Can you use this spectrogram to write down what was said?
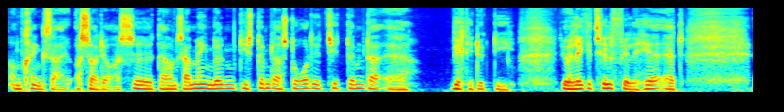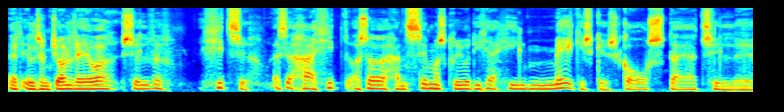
omkring sig. Og så er det også, øh, der er jo en sammenhæng mellem de, dem, der er store, det er tit dem, der er virkelig dygtige. Det er jo heller ikke et tilfælde her, at, at Elton John laver selve hitse, altså har hit, og så Hans Zimmer skriver de her helt magiske scores, der er til øh,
